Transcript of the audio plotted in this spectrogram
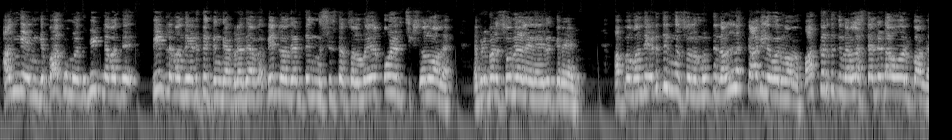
அங்க நீங்க பார்க்கும்போது வீட்டுல வந்து வீட்டுல வந்து எடுத்துக்கங்க பிரதர் வீட்டுல வந்து எடுத்துக்கங்க சிஸ்டர் சொல்லும்போது போன் அடிச்சு சொல்லுவாங்க. எப்படிப்பட்ட சூழ்நிலையில இருக்கிறேன் அப்ப வந்து எடுத்துக்கங்க சொல்லும்போது நல்ல காடியில வருவாங்க. பாக்குறதுக்கு நல்ல ஸ்டாண்டர்டாவும் இருப்பாங்க.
